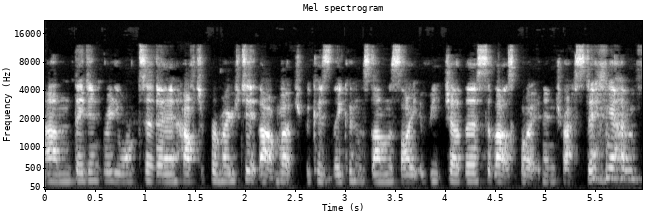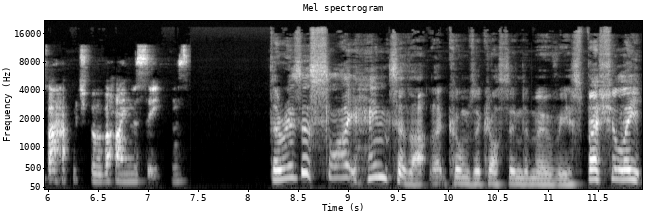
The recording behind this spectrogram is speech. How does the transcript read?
And they didn't really want to have to promote it that much because they couldn't stand the sight of each other. So that's quite an interesting um, fact for behind the scenes. There is a slight hint of that that comes across in the movie, especially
